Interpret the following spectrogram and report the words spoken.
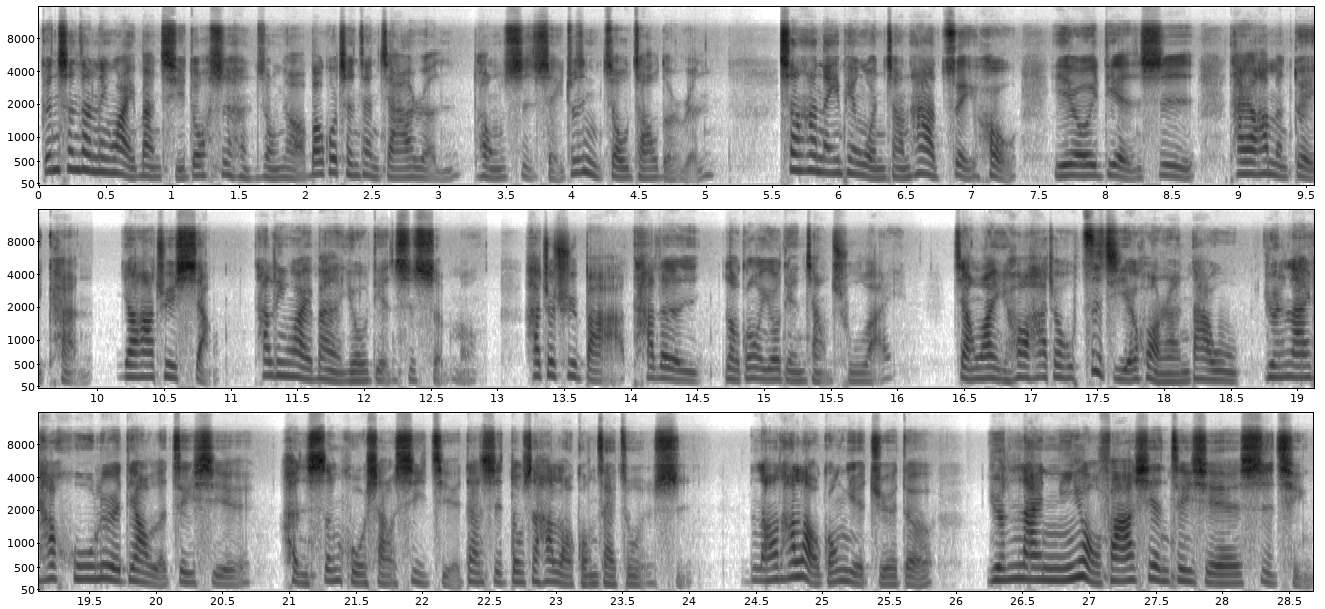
跟称赞另外一半，其实都是很重要，包括称赞家人、同事，谁就是你周遭的人。像他那一篇文章，他的最后也有一点是，他要他们对看，要他去想他另外一半的优点是什么，他就去把他的老公的优点讲出来。讲完以后，他就自己也恍然大悟，原来他忽略掉了这些很生活小细节，但是都是她老公在做的事。然后她老公也觉得，原来你有发现这些事情，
